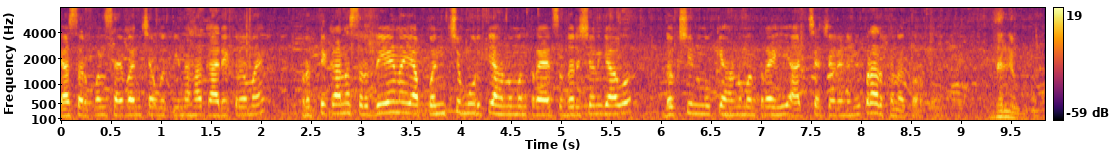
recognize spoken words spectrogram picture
या सरपंच साहेबांच्या वतीनं हा कार्यक्रम आहे. प्रत्येकानं श्रद्धेनं या पंचमूर्ती हनुमंतरायाचं दर्शन घ्यावं. दक्षिणमुखी हनुमंतराय ही आजच्या चरणी मी प्रार्थना करतो. धन्यवाद.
